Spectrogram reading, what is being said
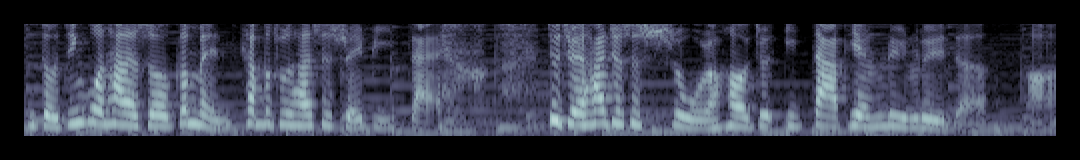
你走经过它的时候，根本看不出它是水笔仔，就觉得它就是树，然后就一大片绿绿的啊。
